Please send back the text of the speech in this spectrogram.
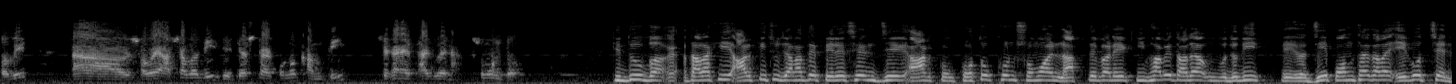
তবে সবাই আশাবাদী যে চেষ্টার কোনো খামতি সেখানে থাকবে না। সুমন্ত। কিন্তু তারা কি আর কিছু জানাতে পেরেছেন যে আর কতক্ষণ সময় লাগতে পারে? কীভাবে তারা যদি যে পন্থায় তারা এগোচ্ছেন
